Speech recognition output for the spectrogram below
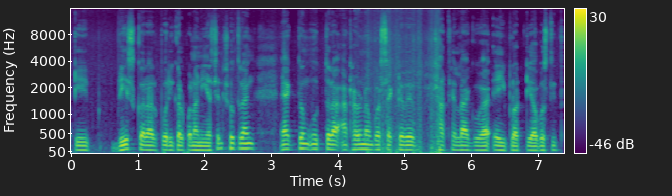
একটি ব্রিজ করার পরিকল্পনা নিয়েছেন সুতরাং একদম উত্তরা আঠারো নম্বর সেক্টরের সাথে লাগোয়া এই প্লটটি অবস্থিত।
